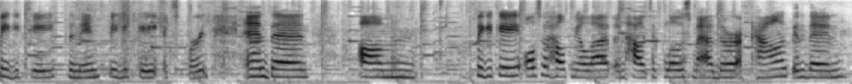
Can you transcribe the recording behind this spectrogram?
Piggy K, the name Piggy K expert. And then um, Piggy K also helped me a lot on how to close my other account and then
